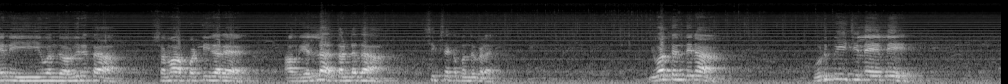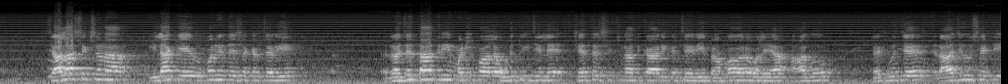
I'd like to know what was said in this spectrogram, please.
ಏನು ಈ ಒಂದು ಅವಿರತ ಶ್ರಮ ಪಟ್ಟಿದ್ದಾರೆ ಅವರೆಲ್ಲ ತಂಡದ ಶಿಕ್ಷಕ ಬಂಧುಗಳೇ. ಇವತ್ತಿನ ದಿನ ಉಡುಪಿ ಜಿಲ್ಲೆಯಲ್ಲಿ ಶಾಲಾ ಶಿಕ್ಷಣ ಇಲಾಖೆ ಉಪನಿರ್ದೇಶಕ ಕಚೇರಿ, ರಜತಾದ್ರಿ ಮಣಿಪಾಲ ಉಡುಪಿ ಜಿಲ್ಲೆ ಕ್ಷೇತ್ರ ಶಿಕ್ಷಣಾಧಿಕಾರಿ ಕಚೇರಿ, ಬ್ರಹ್ಮಾವರ ವಲಯ ಹಾಗೂ ಹೆಗ್ಗುಂಜೆ ರಾಜೀವ್ ಶೆಟ್ಟಿ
